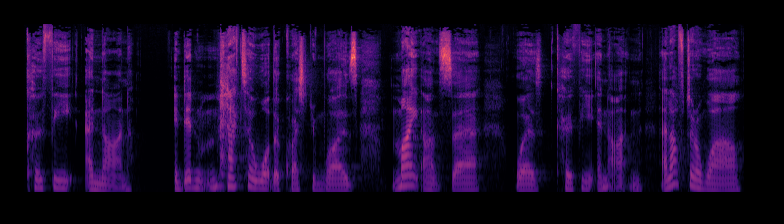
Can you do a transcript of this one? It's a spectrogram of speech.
Kofi Annan. It didn't matter what the question was, my answer was Kofi Annan. And after a while,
